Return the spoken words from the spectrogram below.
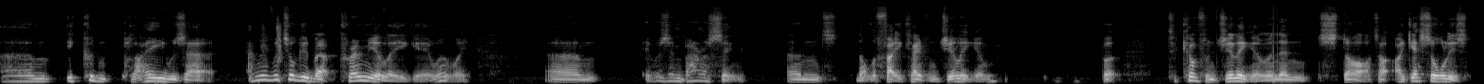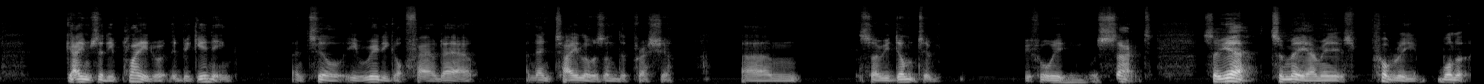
Um, he couldn't play. He was out. I mean, we're talking about Premier League here, weren't we? Um, it was embarrassing, and not the fact he came from Gillingham. But to come from Gillingham and then start, I, I guess all his games that he played were at the beginning until he really got found out, and then Taylor was under pressure, um, so he dumped him before he mm. was sacked. So yeah, to me, I mean, it's probably one of,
